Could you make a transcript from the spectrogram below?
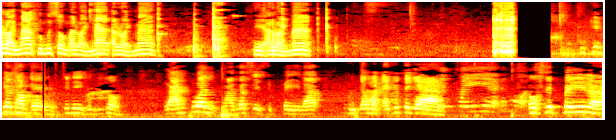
อร่อยมากคุณผู้ชมอร่อยมาก อร่อยมากนี่อร่อยมากคุณคิดจะทำเองที่นี่คุณผู้ชม ร้านอ้วนขายมาสี่สิบปีแล้วอยู่จังหวัดอยุธยาปีอะทั้งหมดหกสิบปีเหรอ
